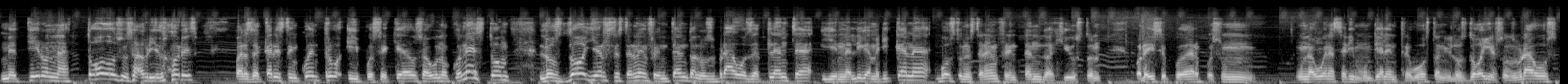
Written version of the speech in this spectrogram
metieron a todos sus abridores para sacar este encuentro y pues se queda 2 a 1 con esto. Los Dodgers estarán enfrentando a los Bravos de Atlanta y en la Liga Americana Boston estará enfrentando a Houston. Por ahí se puede dar pues un, una buena serie mundial entre Boston y los Dodgers, los Bravos,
